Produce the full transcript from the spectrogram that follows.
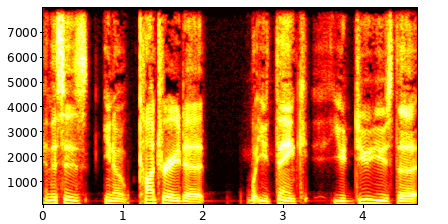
And this is, you know, contrary to what you'd think, you do use the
